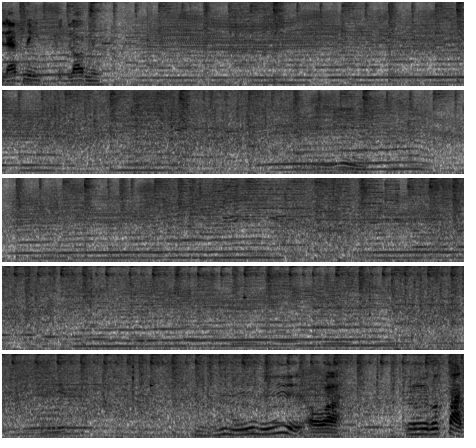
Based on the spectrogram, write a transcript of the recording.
แลบหนึ่งอีกรอบหนึ่ง อรถปัด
